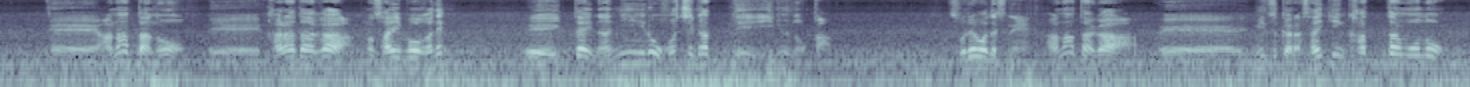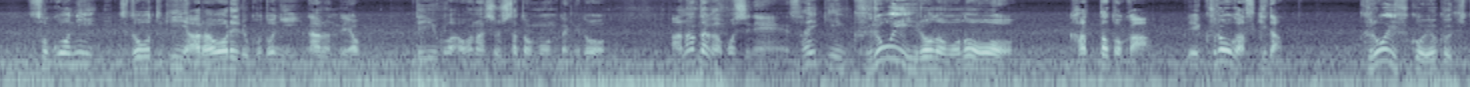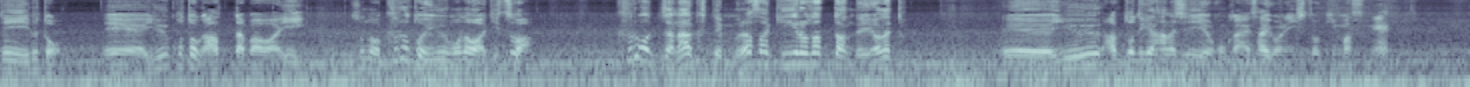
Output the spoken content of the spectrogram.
えーあなたの、えー体が、の細胞がね、えー一体何色を欲しがっているのか。それはですね、あなたが、えー自ら最近買ったもの、そこに自動的に現れることになるんだよ。っていうお話をしたと思うんだけど、あなたがもしね、最近黒い色のものを買ったとか、え黒が好きだ。黒い服をよく着ていると、えーいうことがあった場合、その黒というものは実は黒じゃなくて紫色だったんだよね、と、えーいう圧倒的な話を今回最後にしときますね。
